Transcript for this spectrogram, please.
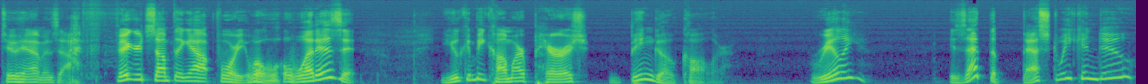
to him and said, I figured something out for you. Well, what is it? You can become our parish bingo caller. Really? Is that the best we can do?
